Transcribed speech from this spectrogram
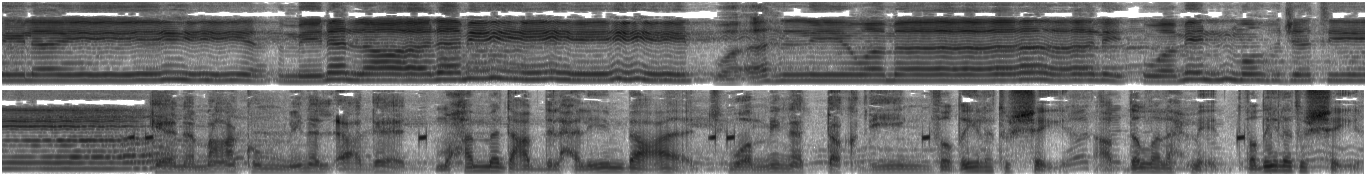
إلي من العالمين وأهلي ومالي ومن مهجتي. كان معكم من الإعداد محمد عبد الحليم بعاج ومن التقديم فضيلة الشيخ عبد الله الحميد فضيلة الشيخ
